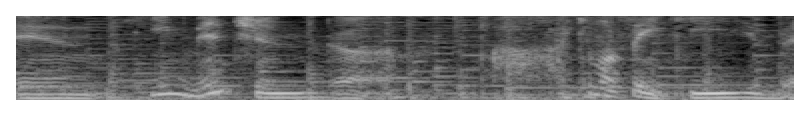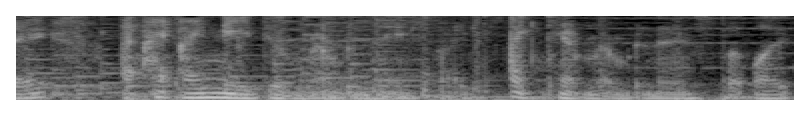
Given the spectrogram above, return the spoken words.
and he mentioned, uh, I keep on saying he and they. I, I, I need to remember names, but I, I can't remember names. But like,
